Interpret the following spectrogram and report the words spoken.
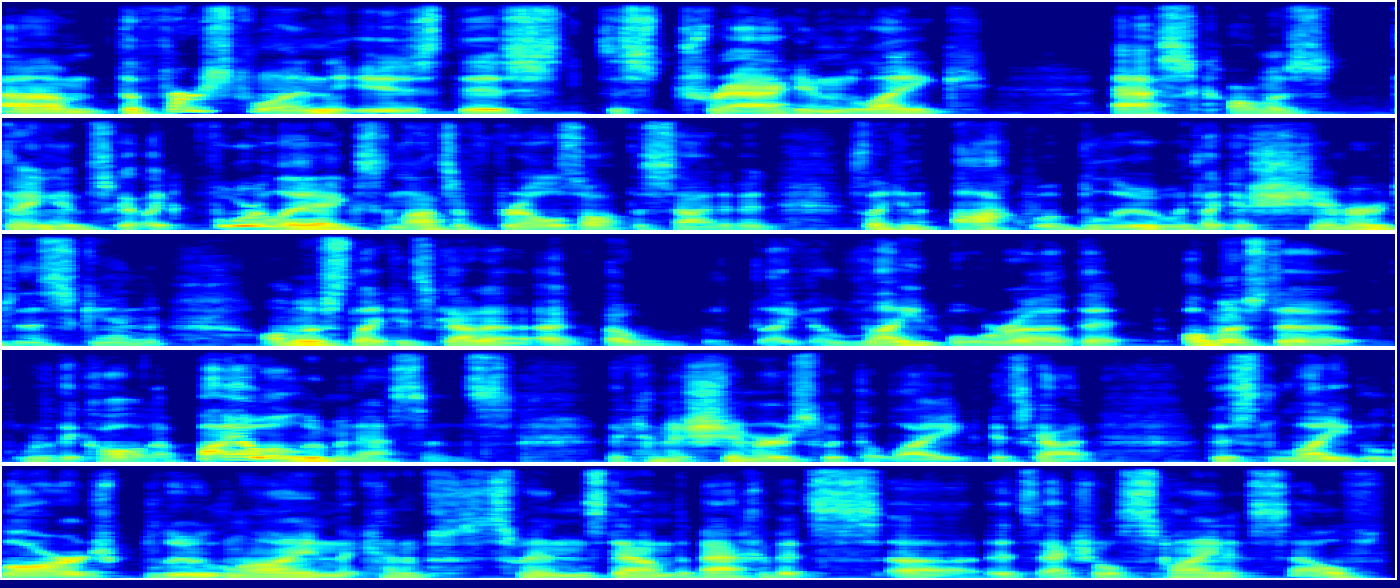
Um, the first one is this this dragon like esque almost thing. It's got like four legs and lots of frills off the side of it. It's like an aqua blue with like a shimmer to the skin, almost like it's got a, a, a like a light aura that almost a what do they call it? A bioluminescence that kind of shimmers with the light. It's got this light, large blue line that kind of swims down the back of its uh, its actual spine itself.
